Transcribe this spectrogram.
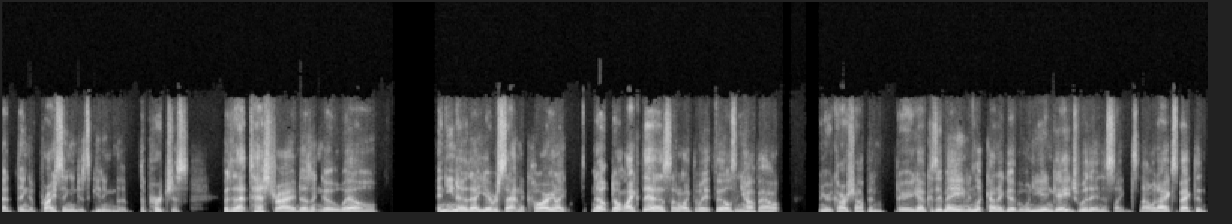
a, thing of pricing and just getting the the purchase but that test drive doesn't go well and you know that you ever sat in a car, you're like, nope, don't like this. I don't like the way it feels. And you hop out when you're car shopping. There you go. Cause it may even look kind of good, but when you engage with it and it's like, it's not what I expected,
